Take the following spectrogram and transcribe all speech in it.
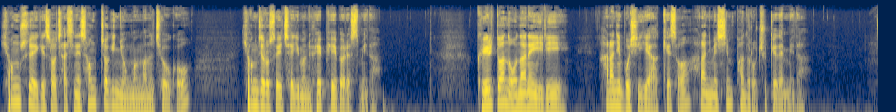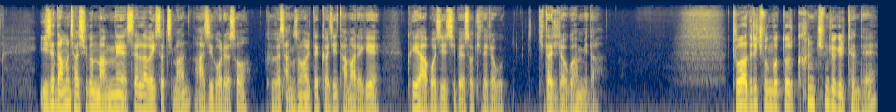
형수에게서 자신의 성적인 욕망만을 채우고 형제로서의 책임은 회피해버렸습니다. 그 일 또한 오난의 일이 하나님 보시기에 악해서 하나님의 심판으로 죽게 됩니다. 이제 남은 자식은 막내 셀라가 있었지만 아직 어려서 그가 장성할 때까지 다말에게 그의 아버지의 집에서 기다리라고, 기다리라고 합니다. 두 아들이 죽은 것도 큰 충격일 텐데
